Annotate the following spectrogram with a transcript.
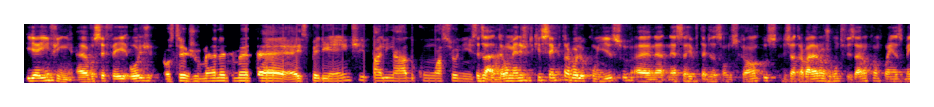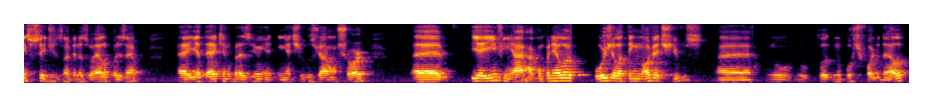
e aí, enfim, é, você fez hoje. Ou seja, o management é, é experiente e está alinhado com o acionista. Exato, né? é um management que sempre trabalhou com isso, é, né, nessa revitalização dos campos. Eles já trabalharam junto, fizeram campanhas bem sucedidas na Venezuela, por exemplo, é, e até aqui no Brasil, em, em ativos já onshore. É, e aí, enfim, a, a, companhia ela, hoje ela tem nove ativos é, no, no, no, portfólio dela.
